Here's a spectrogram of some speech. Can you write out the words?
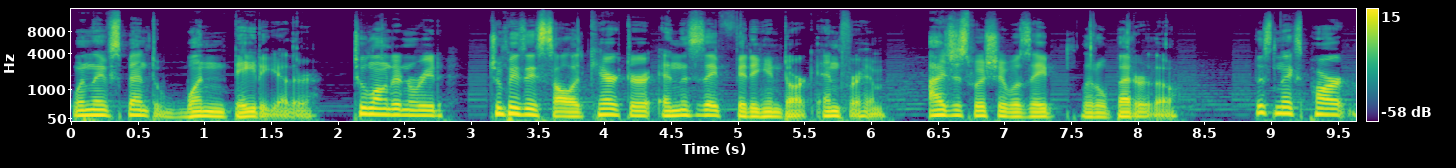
when they've spent one day together. Too long didn't read. Junpei's a solid character, and this is a fitting and dark end for him. I just wish it was a little better though. This next part,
